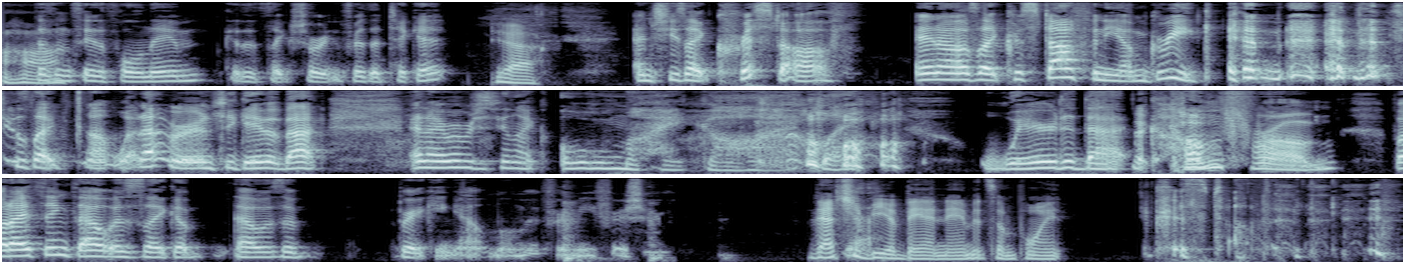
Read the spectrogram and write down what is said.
uh-huh. doesn't say the full name because it's like shortened for the ticket yeah. and she's like Christoph and I was like Christophany I'm Greek and and then she was like oh, whatever and she gave it back and I remember just being like oh my god like where did that, that come, come from? from but I think that was like a that was a breaking out moment for me for sure that should Yeah. be a band name at some point. Christophany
